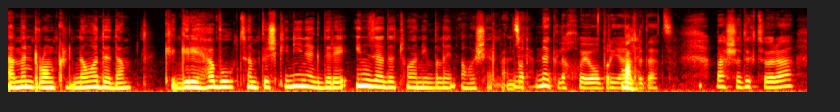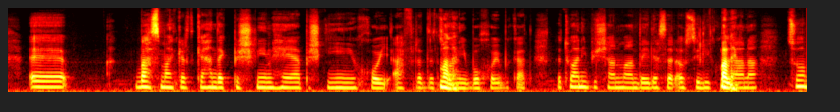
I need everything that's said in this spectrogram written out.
ئەمن ڕۆنکردنەوە دەدەم کە گرێ هەبوو چەند پشکنینێک دەرێ ئینجا دەتوانین بڵێن ئەوە شێرپەنجە نەک لە خۆیەوە بڕیان بدات باشە دکتۆرە باسمان کرد کە هەندێک پشکین هەیە پشکینی خۆی ئافرەت دەتوانانی بۆ خۆی بکات دەتوانی پیشانمان دەی لەسەر ئەو سری کۆلانە چۆن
